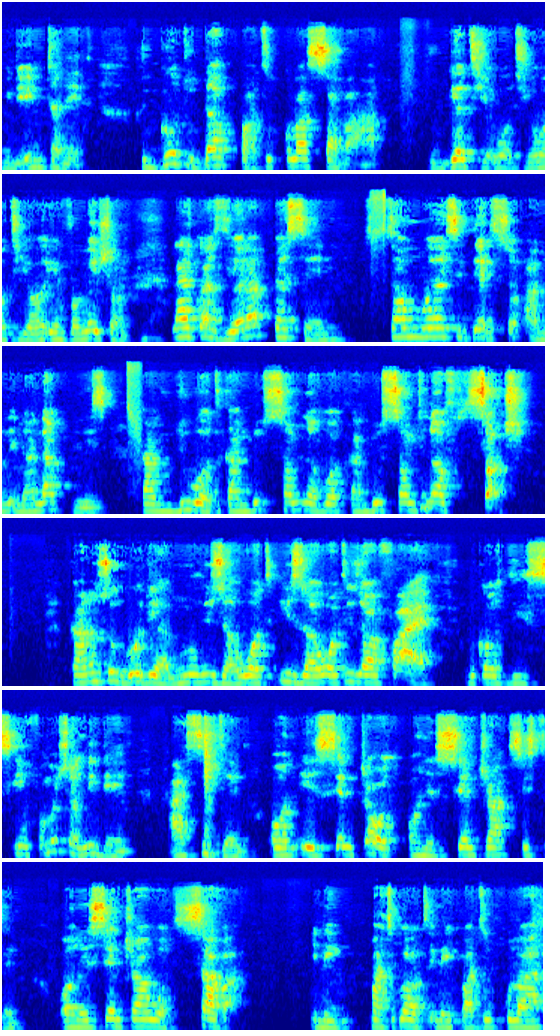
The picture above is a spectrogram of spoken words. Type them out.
with the internet to go to that particular server to get your what your your information. Likewise, the other person somewhere seated so um, in another place can do what can do something of what can do something of such can also go there movies or what is or what is our fire because this information needed are seated on a central on a central system on a central what server in a particular in a particular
